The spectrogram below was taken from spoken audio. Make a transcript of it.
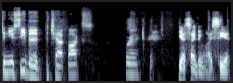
Can you see the the chat box, Jorge? Yes, I do. I see it.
